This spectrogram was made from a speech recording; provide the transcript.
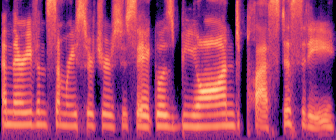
And there are even some researchers who say it goes beyond plasticity,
